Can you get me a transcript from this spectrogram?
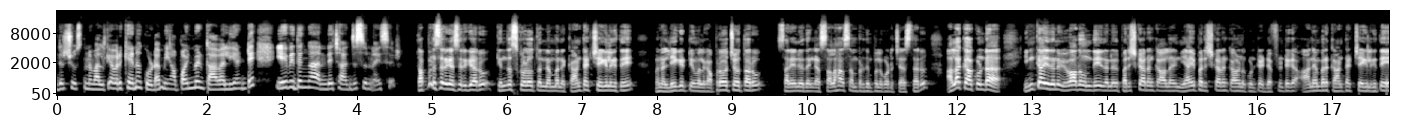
ఎదురు చూస్తున్న వాళ్ళకి ఎవరికైనా కూడా మీ అపాయింట్మెంట్ కావాలి అంటే ఏ విధంగా అందే ఛాన్సెస్ ఉన్నాయి సార్? తప్పనిసరిగా సిరి గారు. కింద స్క్రోల్ అవుతున్న నెంబర్ని కాంటాక్ట్ చేయగలిగితే మన లీగల్ టీం వాళ్ళకి అప్రోచ్ అవుతారు. సరైన విధంగా సలహా సంప్రదింపులు కూడా చేస్తారు. అలా కాకుండా ఇంకా ఏదైనా వివాదం ఉంది దాని పరిష్కారం కావాలని న్యాయ పరిష్కారం కావాలనుకుంటే డెఫినెట్గా ఆ నెంబర్ కాంటాక్ట్ చేయగలిగితే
